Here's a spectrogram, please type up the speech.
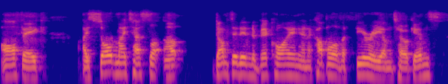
all fake. I sold my Tesla up, dumped it into Bitcoin and a couple of Ethereum tokens.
